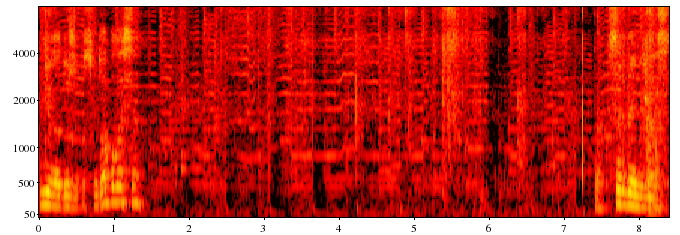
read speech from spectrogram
Мені вона дуже сподобалася. Так, всередині у нас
